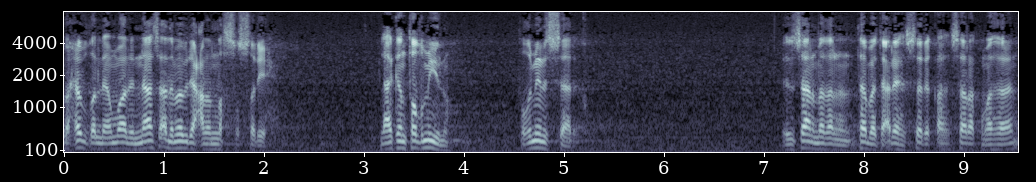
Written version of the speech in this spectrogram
وحفظا لأموال الناس هذا مبني على النص الصريح. لكن تضمينه تضمين السارق. إنسان مثلا ثبت عليه السرقة سرق مثلا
